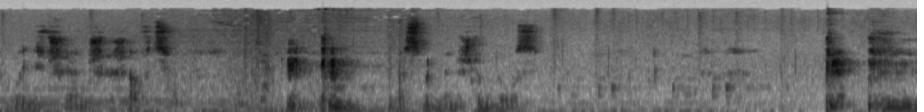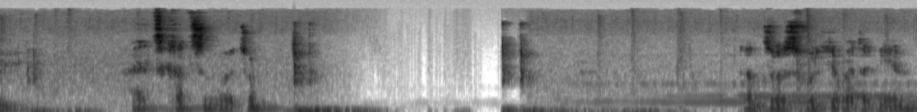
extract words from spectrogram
Haben wir die Challenge geschafft. Was ist mit meiner Stimme los? Halskratzen heute. Dann soll es wohl hier weitergehen.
